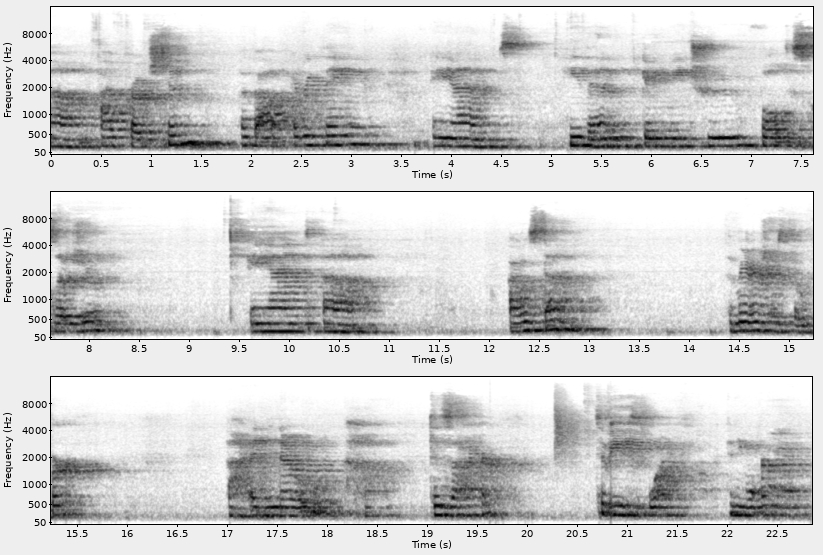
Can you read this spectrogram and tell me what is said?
um, I approached him about everything and he then gave me true, full disclosure, and uh, I was done. The marriage was over. I had no uh, desire to be his wife anymore.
